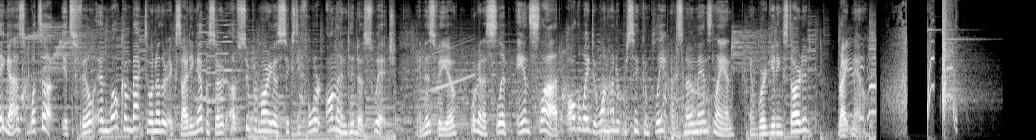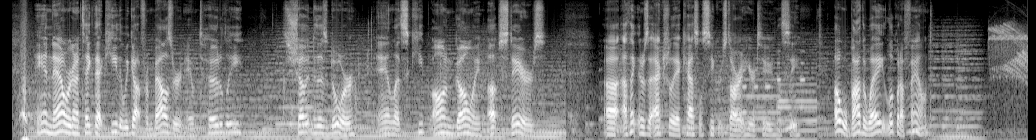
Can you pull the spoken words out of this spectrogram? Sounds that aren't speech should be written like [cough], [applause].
Hey guys, what's up? It's Phil, and welcome back to another exciting episode of Super Mario 64 on the Nintendo Switch. In this video, we're going to slip and slide all the way to 100% complete on Snowman's Land, and we're getting started right now. And now we're going to take that key that we got from Bowser and totally shove it into this door, and let's keep on going upstairs. Uh, I think there's actually a castle secret star right here too. Let's see. Oh, by the way, look what I found.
